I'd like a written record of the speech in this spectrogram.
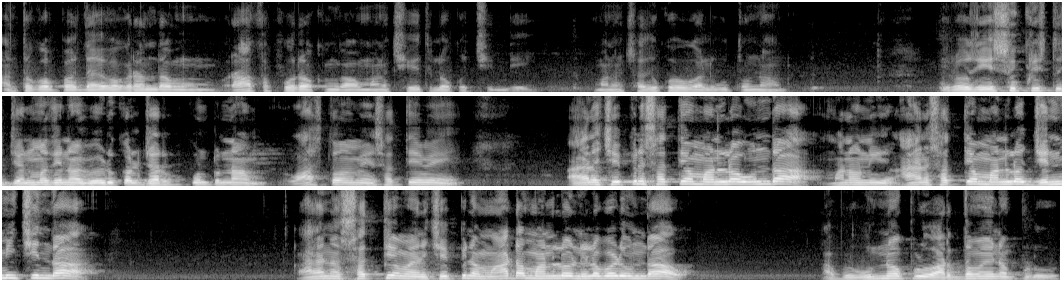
అంత గొప్ప దైవ గ్రంథం రాతపూర్వకంగా మన చేతిలోకి వచ్చింది మనం చదువుకోగలుగుతున్నాం. ఈరోజు యేసుక్రీస్తు జన్మదిన వేడుకలు జరుపుకుంటున్నాం. వాస్తవమే సత్యమే. ఆయన చెప్పిన సత్యం మనలో ఉందా? మనం ఆయన సత్యం మనలో జన్మించిందా? ఆయన సత్యం ఆయన చెప్పిన మాట మనలో నిలబడి ఉందా? అప్పుడు ఉన్నప్పుడు అర్థమైనప్పుడు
